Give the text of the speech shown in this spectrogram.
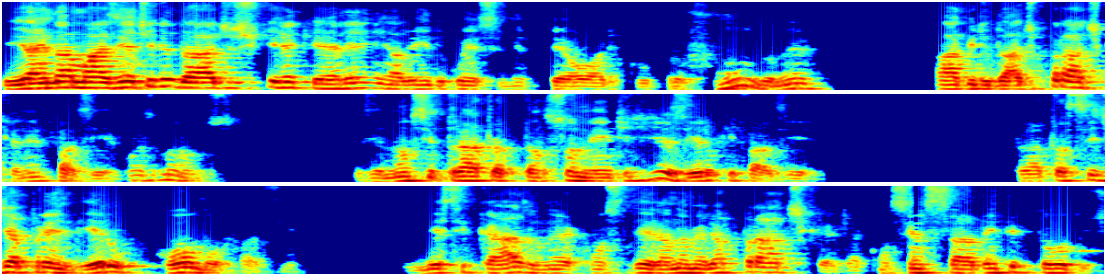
E ainda mais em atividades que requerem, além do conhecimento teórico profundo, né, a habilidade prática, né, fazer com as mãos. Quer dizer, não se trata tão somente de dizer o que fazer, trata-se de aprender o como fazer. Nesse caso, né, considerando a melhor prática, já consensada entre todos,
